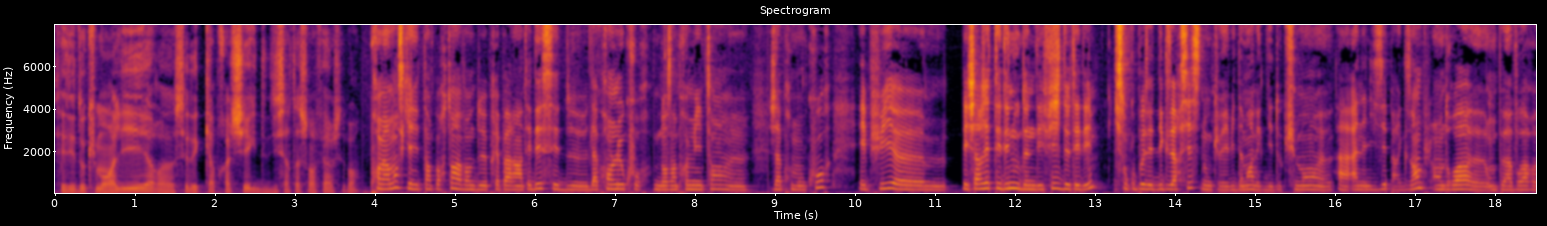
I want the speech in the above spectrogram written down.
C'est des documents à lire, c'est des cas pratiques, des dissertations à faire, je sais pas. Premièrement, ce qui est important avant de préparer un TD, c'est d'apprendre le cours. Dans un premier temps, j'apprends mon cours. Et puis, les chargés de TD nous donnent des fiches de TD qui sont composés d'exercices, donc euh, évidemment avec des documents euh, à analyser par exemple. En droit, euh, on peut avoir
